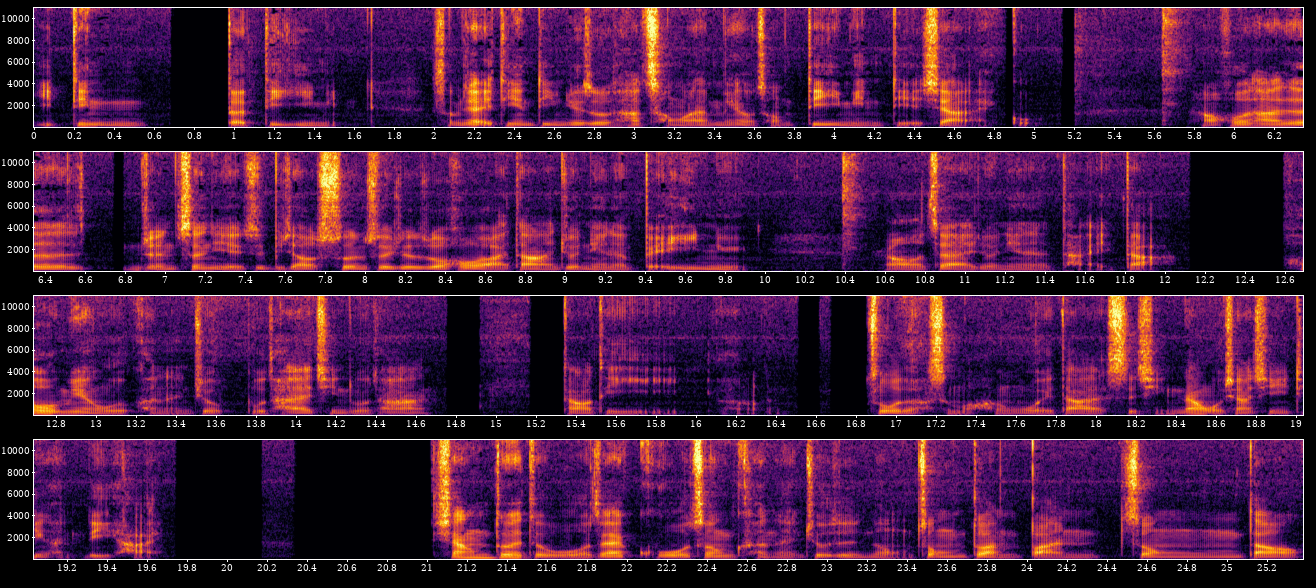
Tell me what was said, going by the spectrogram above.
一定的第一名。什么叫一定的第一名？就是说他从来没有从第一名跌下来过。然后他的人生也是比较顺遂，就是说后来当然就念了北一女，然后再来就念了台大。后面我可能就不太清楚他到底呃做了什么很伟大的事情，那我相信一定很厉害。相对的，我在国中可能就是那种中段班，中到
